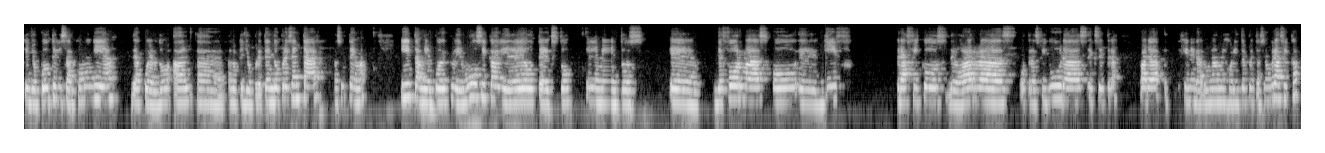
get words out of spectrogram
Que yo puedo utilizar como guía de acuerdo a, a, lo que yo pretendo presentar a su tema. Y también puedo incluir música, video, texto, elementos de formas o eh, GIF, gráficos de barras, otras figuras, etcétera, para generar una mejor interpretación gráfica.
